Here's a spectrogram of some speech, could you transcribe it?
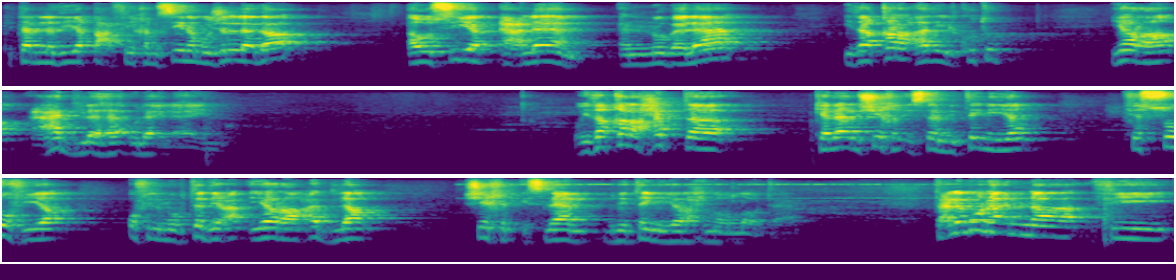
كتاب الذي يقع في خمسين مجلدة أو سير أعلام النبلاء. إذا قرأ هذه الكتب يرى عدل هؤلاء الأئمة. وإذا قرأ حتى كلام شيخ الإسلام ابن تيمية في الصوفية وفي المبتدعة يرى عدل شيخ الإسلام ابن تيمية رحمه الله تعالى. تعلمون أن في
